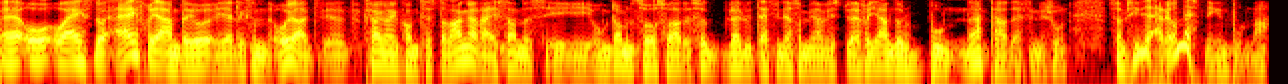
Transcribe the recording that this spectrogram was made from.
Uh, og, og jeg, da jeg fra Jæren ble jo jeg liksom, å ja, Hver gang jeg kom til Stavanger reisende i, i ungdommen, så, så, var det, så ble du definert som ja, hvis du er fra Jæren, da er du bonde per definisjon. Samtidig er det jo nesten ingen bonde.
